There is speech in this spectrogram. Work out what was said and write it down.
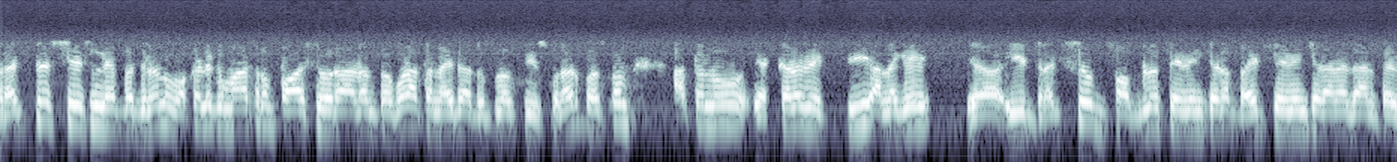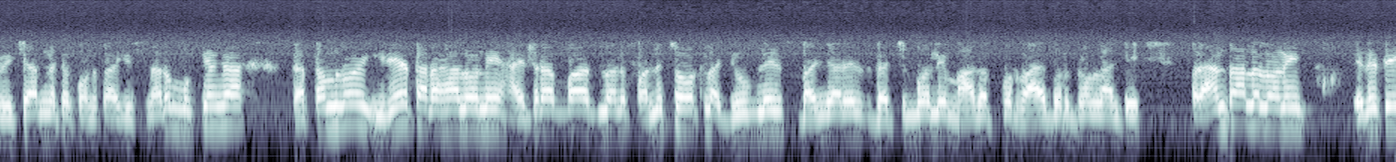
డ్రగ్ టెస్ట్ చేసిన నేపథ్యంలో ఒకరికి మాత్రం పాజిటివ్ రావడంతో కూడా అతను అయితే అదుపులోకి తీసుకున్నారు. ప్రస్తుతం అతను ఎక్కడ వ్యక్తి అలాగే ఈ డ్రగ్స్ పబ్లో సేవించడం బయట సేవించడం అనే దానిపై విచారణ అయితే కొనసాగిస్తున్నారు. ముఖ్యంగా గతంలో ఇదే తరహాలోని హైదరాబాద్లోని పలు చోట్ల జూబ్లీస్ బంజారీస్ గచ్చిబౌలి మాధవపూర్ రాయదుర్గం లాంటి ప్రాంతాలలోని ఏదైతే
